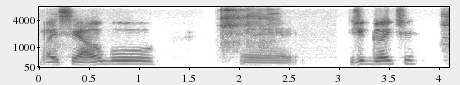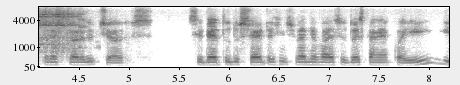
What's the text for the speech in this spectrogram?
vai ser algo é, gigante para a história do Chelsea. Se der tudo certo, a gente vai levar esses dois canecos aí e,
